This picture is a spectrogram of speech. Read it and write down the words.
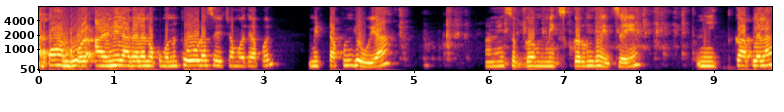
आता हा घोळ आळणी लागायला नको म्हणून थोडस याच्यामध्ये आपण मीठ टाकून घेऊया. आणि सगळं मिक्स करून घ्यायचंय. मी इतकं आपल्याला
